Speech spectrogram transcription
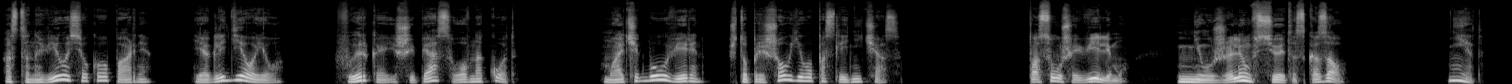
Остановилось около парня и оглядела его, фыркая и шипя, словно кот. Мальчик был уверен, что пришел его последний час. «Послушай, Вильяму, неужели он все это сказал?» «Нет,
